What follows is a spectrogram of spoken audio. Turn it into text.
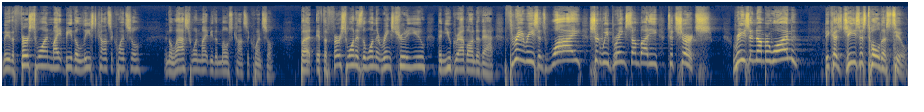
Maybe the first one might be the least consequential, and the last one might be the most consequential. But if the first one is the one that rings true to you, then you grab onto that. Three reasons why should we bring somebody to church? Reason number one, because Jesus told us to.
